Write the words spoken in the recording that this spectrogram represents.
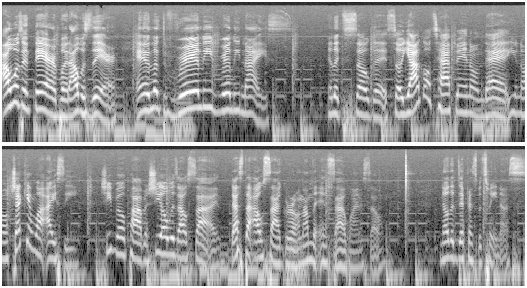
I wasn't there, but I was there, and it looked really, really nice. It looked so good. So y'all go tap in on that. You know, check in with Icy. She real poppin'. She always outside. That's the outside girl, and I'm the inside one. So know the difference between us.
